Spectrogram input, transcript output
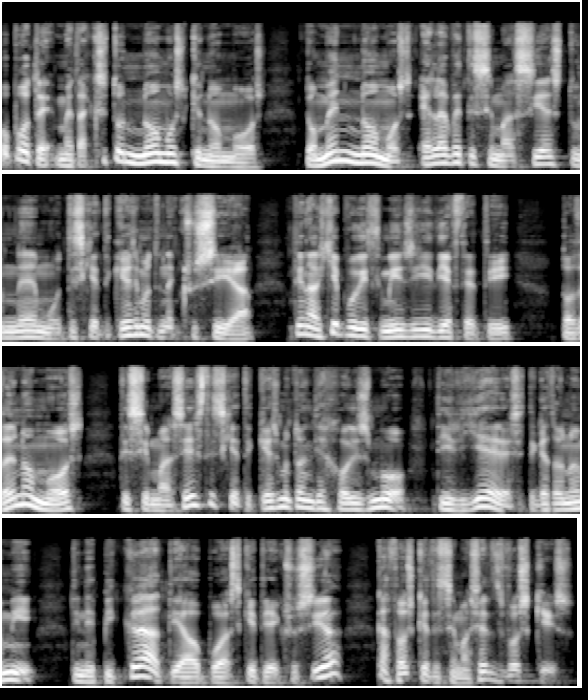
Οπότε, μεταξύ των νόμος και νομός, το μεν νόμος έλαβε τη σημασία του νέμου τις σχετικές με την εξουσία, την αρχή που ρυθμίζει ή διευθετεί, το δε νομός τι σημασίε τι σχετικές με τον διαχωρισμό, τη διέρεση, την κατανομή, την επικράτεια όπου ασκείται η εξουσία, καθώς και τη σημασία της βοσκής.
